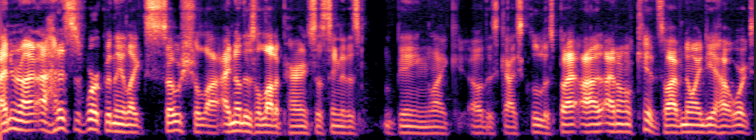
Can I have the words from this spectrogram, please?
I don't know. How does this work when they like socialize? I know there's a lot of parents listening to this being like, "Oh, this guy's clueless," but I I, I don't have kids, so I have no idea how it works.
